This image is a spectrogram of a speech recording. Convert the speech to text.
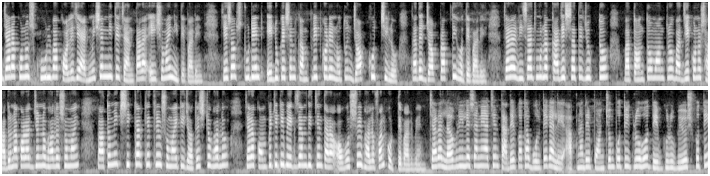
যারা কোনো স্কুল বা কলেজে অ্যাডমিশন নিতে চান, তারা এই সময় নিতে পারেন। যেসব স্টুডেন্ট এডুকেশন কমপ্লিট করে নতুন জব খুঁজছিল, তাদের জব প্রাপ্তি হতে পারে। যারা রিসার্চমূলক কাজের সাথে যুক্ত বা তন্ত্রমন্ত্র বা যে কোনো সাধনা করার জন্য ভালো সময়, প্রাথমিক শিক্ষার ক্ষেত্রেও সময়টি যথেষ্ট ভালো। যারা কম্পিটিটিভ এক্সাম দিচ্ছেন, তারা অবশ্যই ভালো ফল করতে পারবেন। যারা লাভ রিলেশনে আছেন, তাদের কথা বলতে গেলে আপনাদের পঞ্চমপতি গ্রহ দেবগুরু বৃহস্পতি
